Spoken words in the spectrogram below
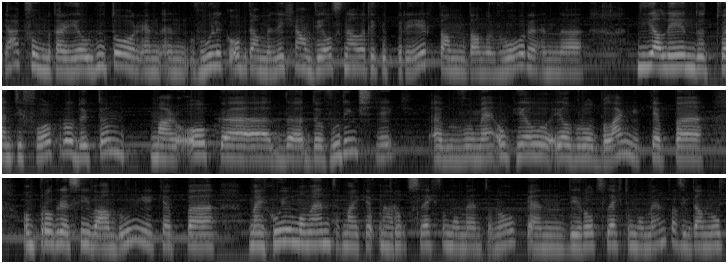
ja, ik voel me daar heel goed door. En, en, voel ik ook dat mijn lichaam veel sneller recupereert dan, dan ervoor. En, niet alleen de 24 producten, maar ook de, de voedingsshake hebben voor mij ook heel, heel groot belang. Ik heb een progressieve aandoening. Ik heb mijn goede momenten, maar ik heb mijn rotslechte momenten ook. En die rotslechte momenten, als ik dan ook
